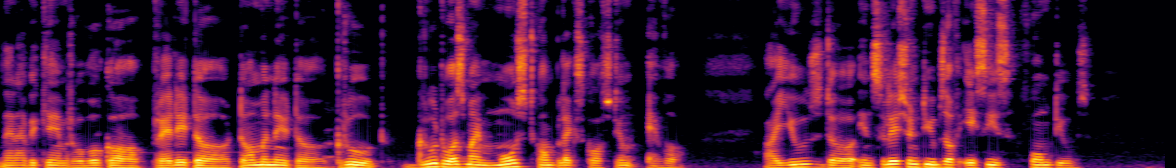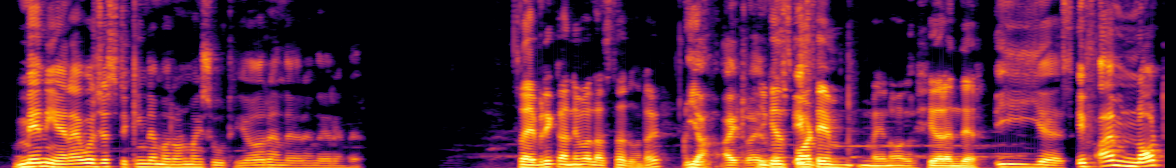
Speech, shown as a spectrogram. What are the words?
Then I became Robocop, Predator, Terminator, Groot. Groot was my most complex costume ever. I used uh, insulation tubes of ACs, foam tubes. Many, and I was just sticking them around my suit here and there and there and there. So every carnival asta though, right? Yeah, I try. You can spot if, him, you know, here and there. Yes. If I'm not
